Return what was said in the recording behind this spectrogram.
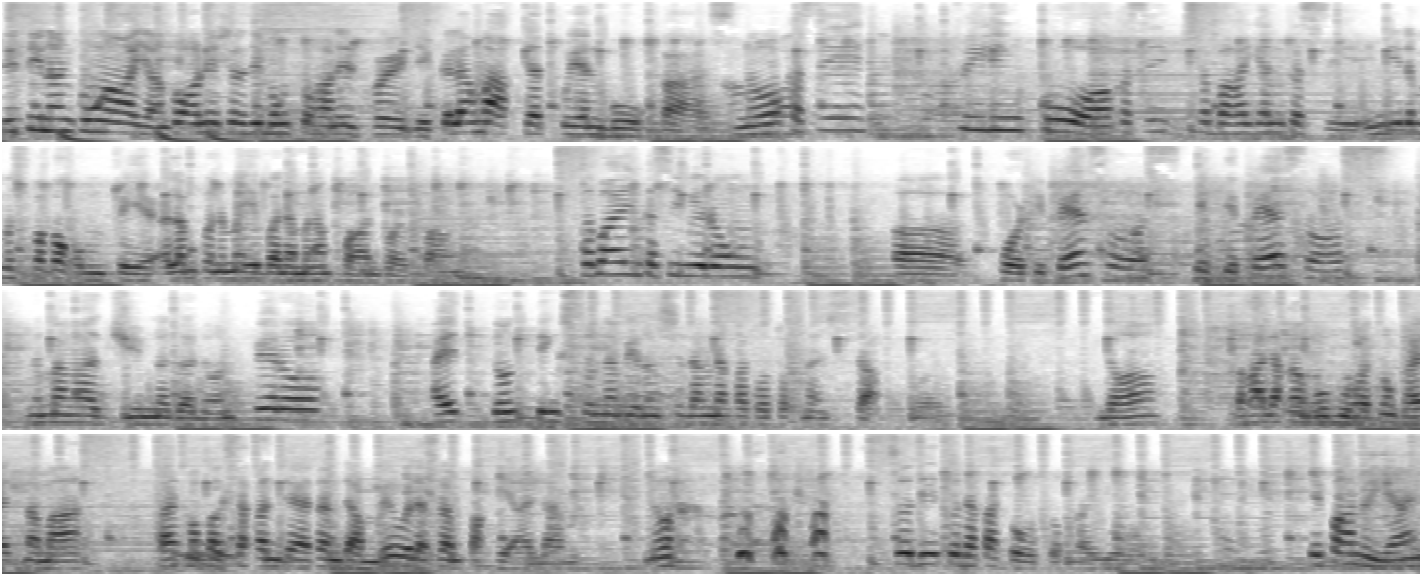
titinan ko nga yan kung ano yung sinasabi mong 200 per day. Kailangan maakyat ko yan bukas, no? Kasi feeling ko, ah, kasi sa bayan kasi, hindi na mas pagka-compare. Alam ko naman iba naman ang pound per pound. Sa bayan kasi merong ah, 40 pesos, 50 pesos ng mga gym na ganon. Pero I don't think so na meron silang nakatutok na instructor. No? Bahala kang bumuhat nung kahit na ma, kahit mabagsakan kaya ang dumbbell, wala silang pakialam. No? so dito nakatutok kayo. Eh paano yan?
